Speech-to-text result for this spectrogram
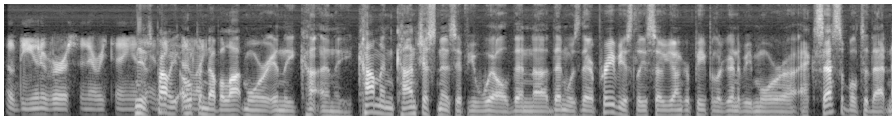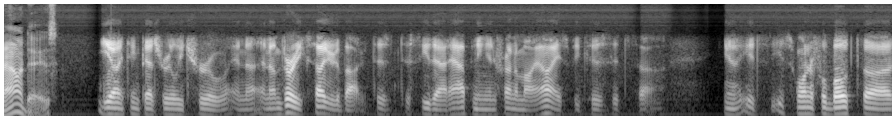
of the universe and everything. And, it's probably opened like, up a lot more in the in the common consciousness, if you will, than uh, than was there previously. So younger people are going to be more uh, accessible to that nowadays. Yeah, I think that's really true, and uh, and I'm very excited about it to to see that happening in front of my eyes because it's uh, you know it's it's wonderful both uh,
